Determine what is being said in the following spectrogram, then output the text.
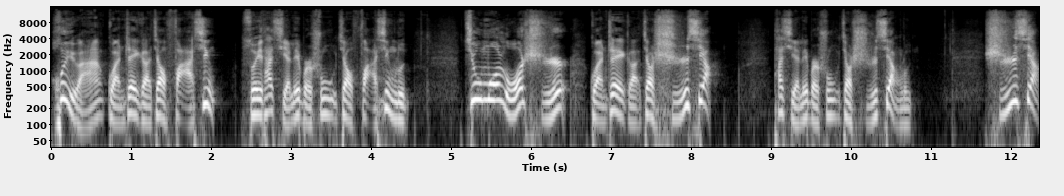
慧远管这个叫法性，所以他写了一本书叫《法性论》；鸠摩罗什管这个叫实相，他写了一本书叫《实相论》。实相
